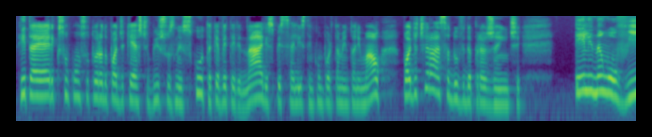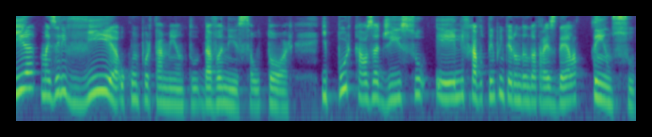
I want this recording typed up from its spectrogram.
Rita Erickson, consultora do podcast Bichos na Escuta, que é veterinária, especialista em comportamento animal, pode tirar essa dúvida pra gente. Ele não ouvia, mas ele via o comportamento da Vanessa, o Thor. E por causa disso, ele ficava o tempo inteiro andando atrás dela, tenso.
